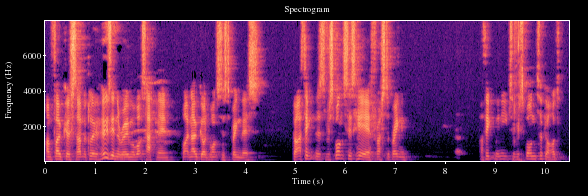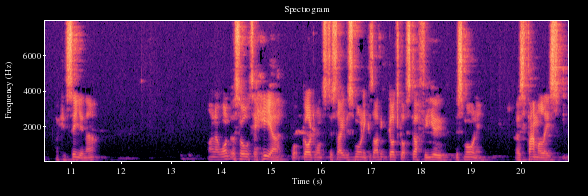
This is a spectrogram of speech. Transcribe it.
I'm focused, I haven't a clue who's in the room or what's happening, but I know God wants us to bring this. But I think there's responses here for us to bring. I think we need to respond to God. I can see you now. And I want us all to hear what God wants to say this morning because I think God's got stuff for you this morning as families.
